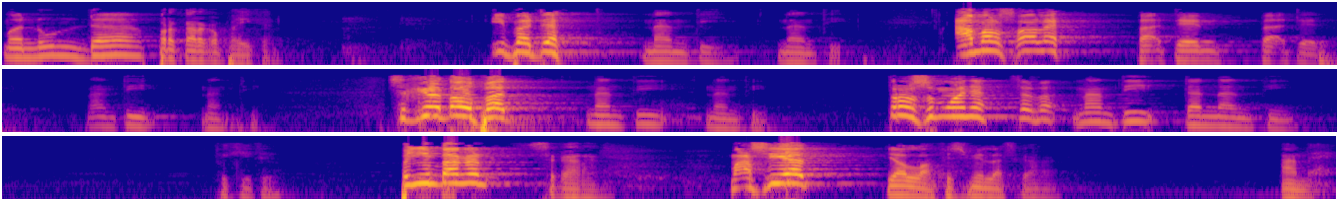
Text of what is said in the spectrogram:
menunda perkara kebaikan. Ibadah nanti, nanti. Amal soleh ba'den, ba'den. Nanti, nanti. Segera taubat nanti, nanti. Terus semuanya serba nanti dan nanti. Begitu. Penyimpangan sekarang. Maksiat ya Allah bismillah sekarang. Aneh.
